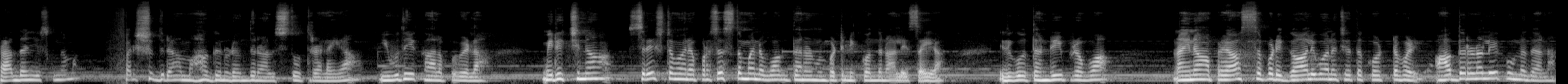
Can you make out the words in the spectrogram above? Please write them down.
ప్రార్థన చేసుకుందామా? పరిశుద్ధుడ మహాగణుడు అందునాలు స్తోత్రాలయ్యా. ఈ ఉదయకాలపు వేళ మీరిచ్చిన శ్రేష్టమైన ప్రశస్తమైన వాగ్దానాన్ని బట్టి నీకు కొందనాలేసయ్యా ఇదిగో తండ్రి ప్రభా నైనా ప్రయాసపడి గాలివాన చేత కొట్టబడి ఆదరణ లేకున్నదానా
